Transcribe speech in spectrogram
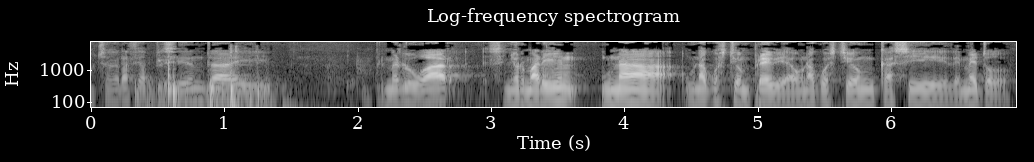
Muchas gracias, presidenta. Y, en primer lugar, señor Marín, una, una cuestión previa, una cuestión casi de método.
